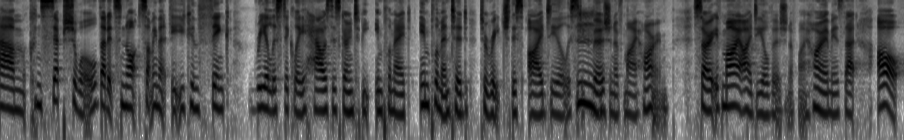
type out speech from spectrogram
um, conceptual that it's not something that you can think realistically. How is this going to be implement implemented to reach this idealistic version of my home? So, if my ideal version of my home is that, oh,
